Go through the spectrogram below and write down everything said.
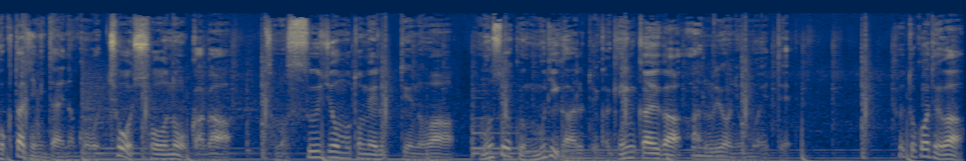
僕たちみたいなこう超小農家がその数字を求めるっていうのはものすごく無理があるというか限界があるように思えてそういうところでは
